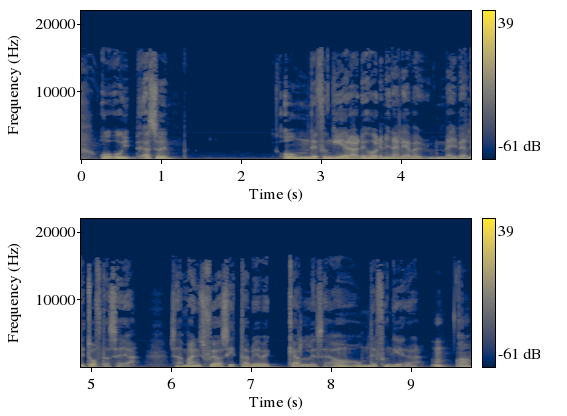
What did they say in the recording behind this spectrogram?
Och, och alltså, om det fungerar, det hörde mina elever mig väldigt ofta säga. Så här, Magnus, får jag sitta bredvid Kalle? Så här, ja, om det fungerar. Mm, ja.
